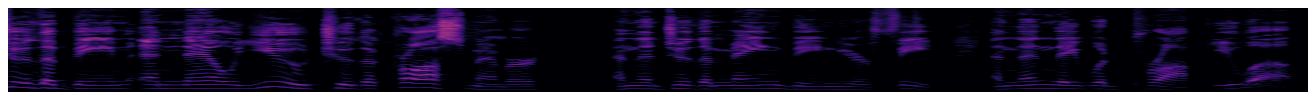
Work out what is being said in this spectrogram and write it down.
to the beam, and nail you to the cross member, and then to the main beam, your feet. And then they would prop you up.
